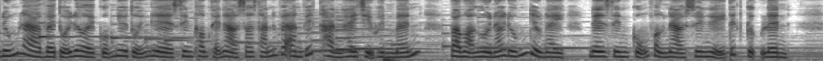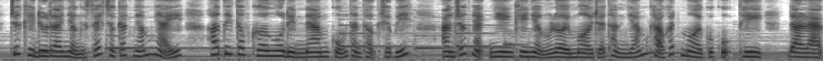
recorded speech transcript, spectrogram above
Đúng là về tuổi đời cũng như tuổi nghề, Xin không thể nào so sánh với anh Viết Thành hay chị Huỳnh Mến. Và mọi người nói đúng điều này nên Xin cũng phần nào suy nghĩ tích cực lên. Trước khi đưa ra nhận xét cho các nhóm nhảy, hot tiktoker Ngô Đình Nam cũng thành thật cho biết anh rất ngạc nhiên khi nhận lời mời trở thành giám khảo khách mời của cuộc thi Đà Lạt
